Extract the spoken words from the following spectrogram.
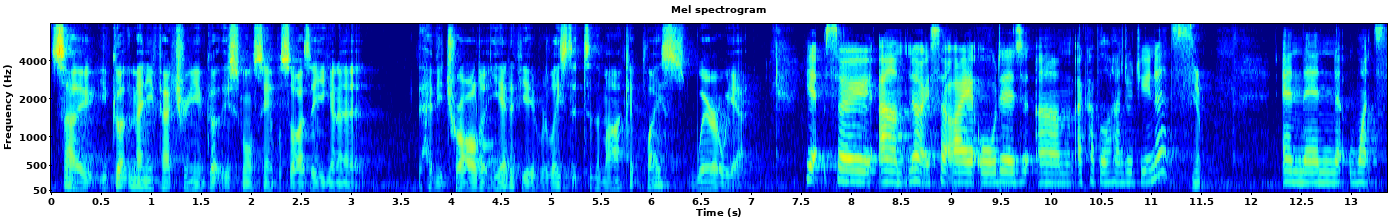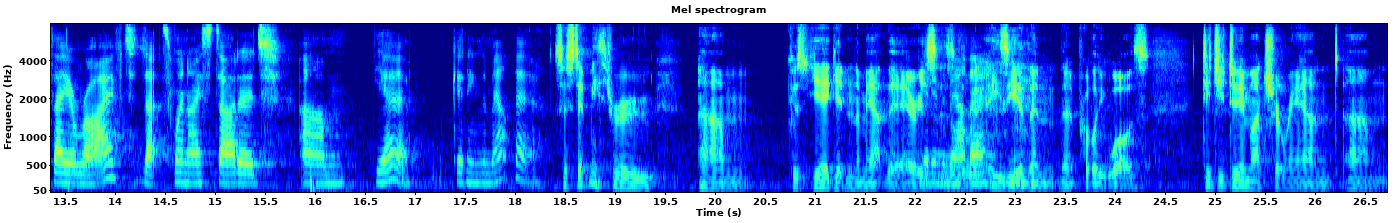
So you've got the manufacturing. You've got this small sample size. Are you going to have you trialed it yet? Have you released it to the marketplace? Where are we at? Yeah, So um, no. So I ordered um, a couple of hundred units. Yep. And then once they arrived, that's when I started, um, yeah, getting them out there. So step me through, because yeah, getting them out there is, is a little out bit easier than, than it probably was. did you do much around um,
